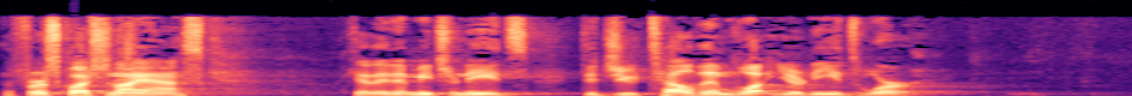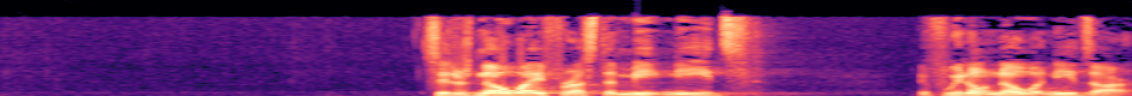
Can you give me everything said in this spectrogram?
The first question I ask, okay, they didn't meet your needs. Did you tell them what your needs were? See, there's no way for us to meet needs if we don't know what needs are.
